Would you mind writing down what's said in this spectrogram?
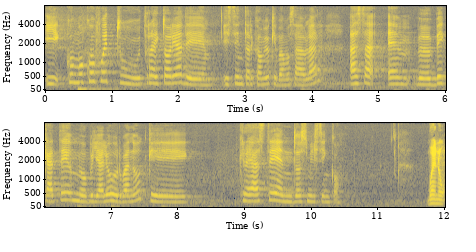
¿Y cómo, cuál fue tu trayectoria de este intercambio que vamos a hablar hasta en BKT Mobiliario Urbano que creaste en 2005? Bueno,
